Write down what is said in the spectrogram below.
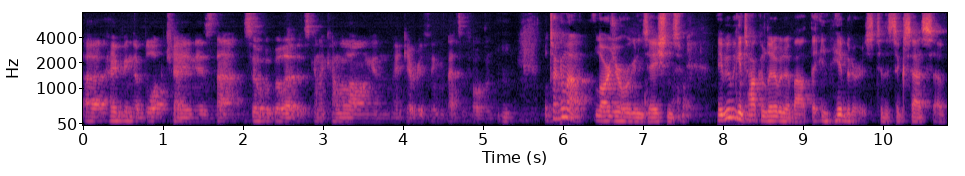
uh, hoping that blockchain is that silver bullet that's going to come along and make everything better for them. Well, talking about larger organizations, maybe we can talk a little bit about the inhibitors to the success of,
